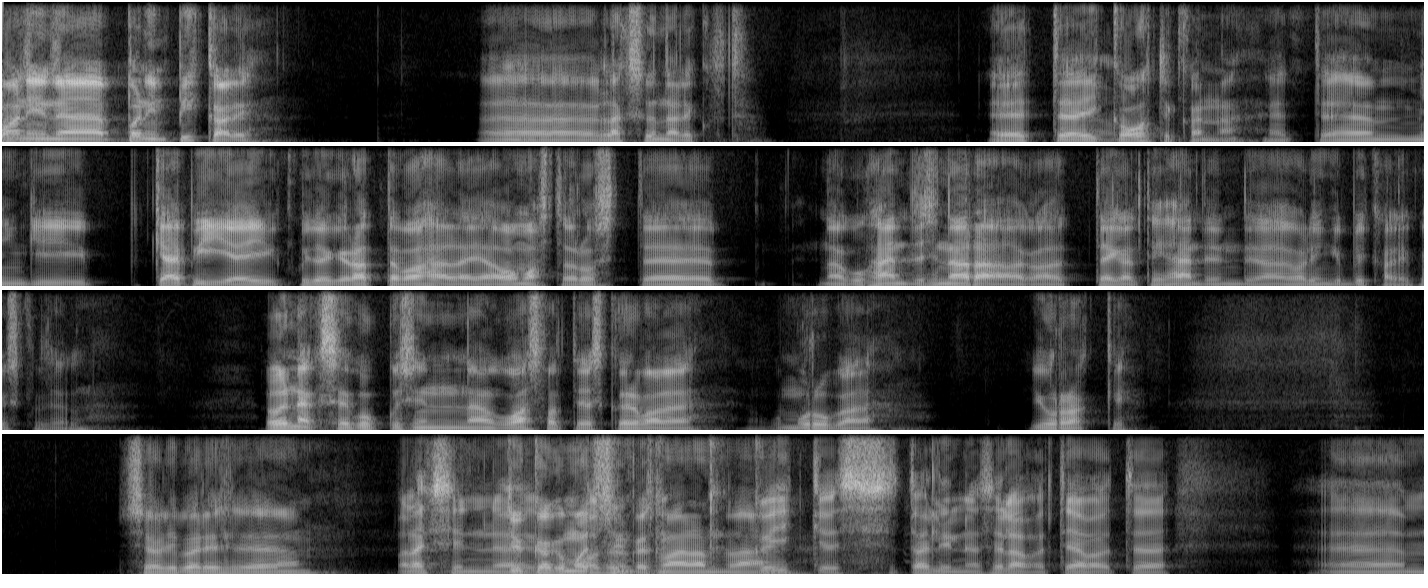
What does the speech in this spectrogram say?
panin, äh, panin pikali. Läks õnnelikult. et ikka ohtlik on, et äh, mingi käbi jäi kuidagi ratta vahele ja omast arust nagu handle isin ära, aga tegelikult ei handle inud ja olingi pikali kuskil seal. Õnneks kukkusin nagu asfalti eest kõrvale, muru peale, jurraki. see oli päris ma läksin tükk aega mõtlesin, kas ma enam lähen. kõik, kes Tallinnas elavad, teavad ähm,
